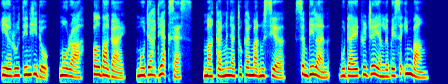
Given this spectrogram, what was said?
Ia rutin hidup, murah, pelbagai, mudah diakses. Makan menyatukan manusia. 9. Budaya kerja yang lebih seimbang.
